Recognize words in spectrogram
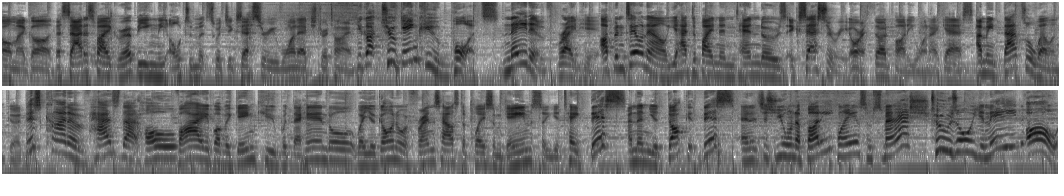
Oh my god. The Satisfye Grip being the ultimate Switch accessory one extra time. You got two GameCube ports, native right here. Up until now, you had to buy Nintendo's accessory, or a third-party one, I guess. I mean, that's all well and good. This kind of has that whole vibe of a GameCube with the handle, where you're going to a friend's house to play some games, so you take this, and then you dock it this, and it's just you and a buddy playing some Smash. Two's all you need. Oh,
